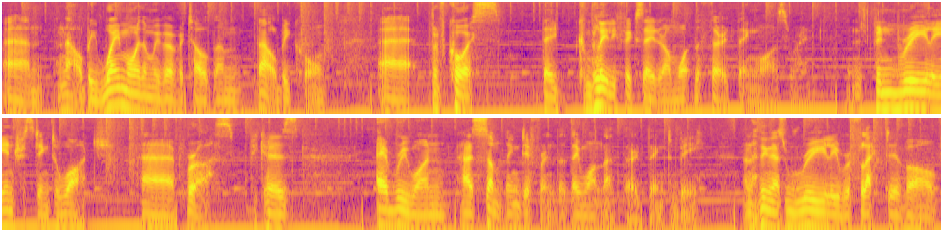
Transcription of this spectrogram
Um, and that'll be way more than we've ever told them. That'll be cool. Uh, but of course, they completely fixated on what the third thing was, right? it's been really interesting to watch uh, for us because everyone has something different that they want that third thing to be. And I think that's really reflective of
